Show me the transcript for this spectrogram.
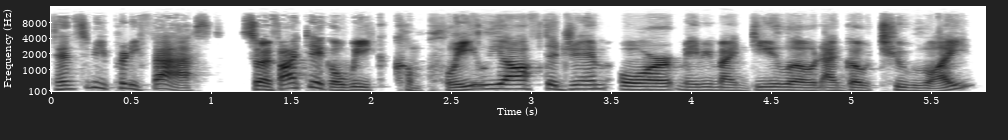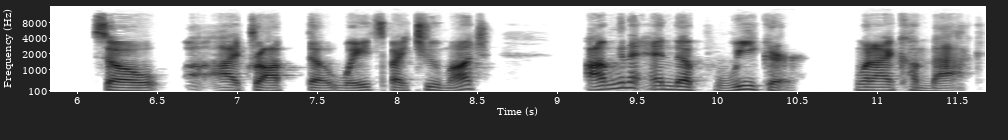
tends to be pretty fast. So if I take a week completely off the gym, or maybe my deload I go too light, so I drop the weights by too much, I'm gonna end up weaker when I come back.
